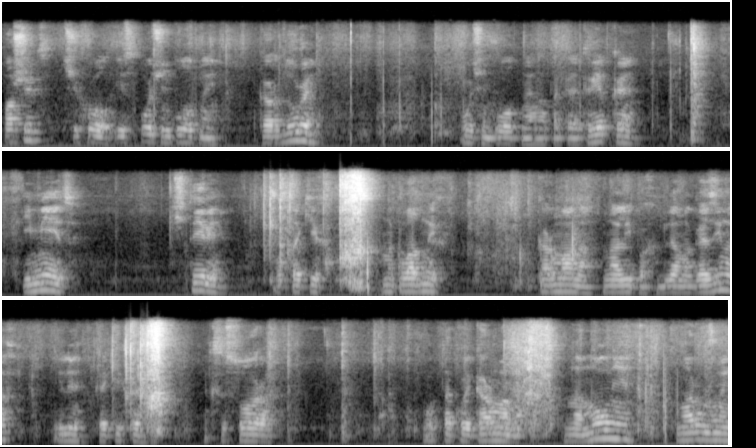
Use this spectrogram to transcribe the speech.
Пошит чехол из очень плотной кордуры. Очень плотная, она такая крепкая. Имеет 4 вот таких накладных кармана на липах для магазинов или каких-то аксессуаров. Вот такой карман на молнии наружный,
